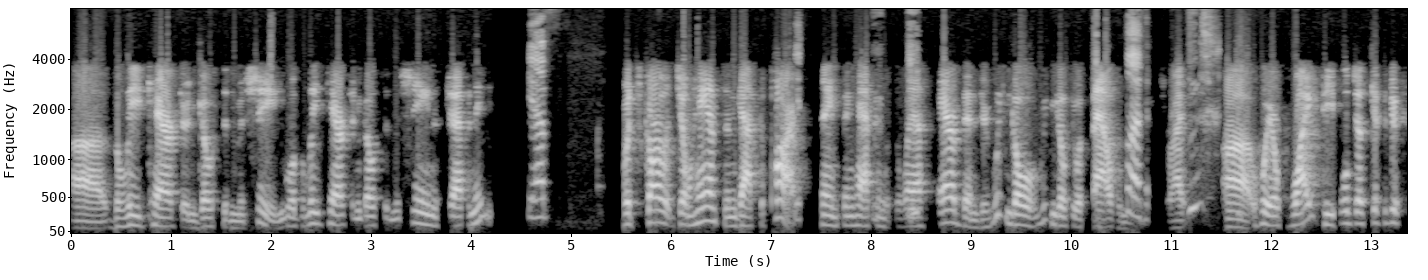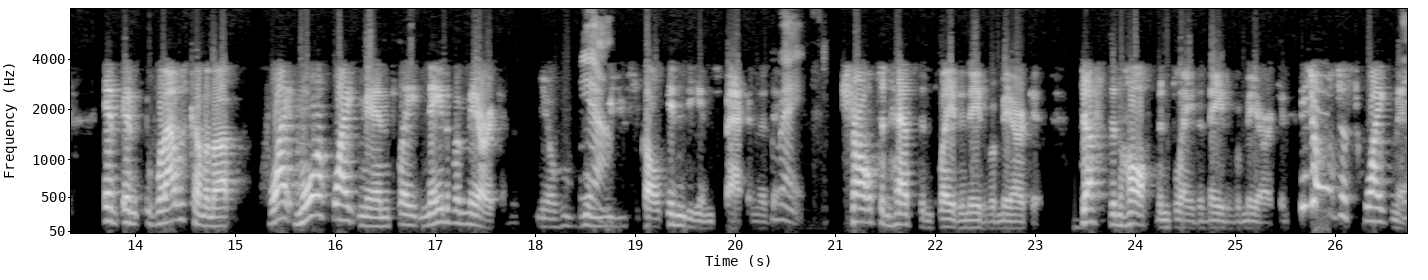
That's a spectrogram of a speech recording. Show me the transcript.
uh, the lead character in Ghost in the Machine. Well, the lead character in Ghost in the Machine is Japanese, Yep. but Scarlett Johansson got the part. Same thing happened with the last Airbender. We can go we can go through a thousand things, right? Uh, where white people just get to do. And, and when I was coming up, white more white men played Native Americans. You know, who, who Yeah. we used to call Indians back in the day. Right. Charlton Heston played a Native American. Dustin Hoffman played a Native American. These are all just white men,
